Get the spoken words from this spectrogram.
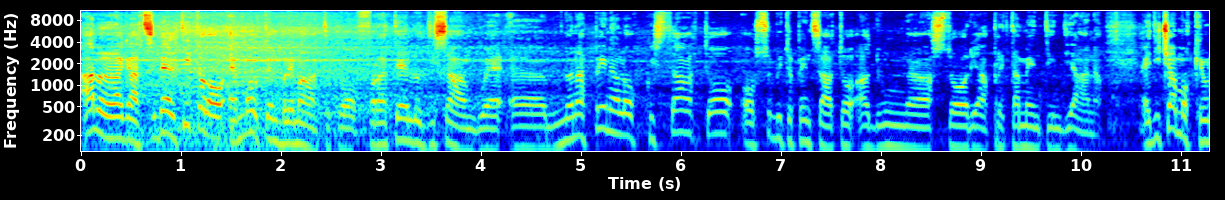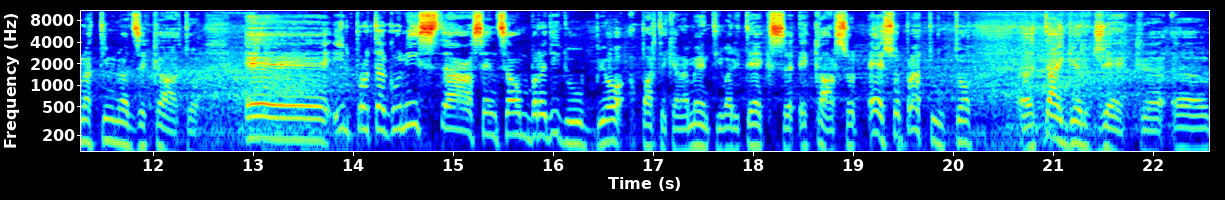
Allora ragazzi, beh, il titolo è molto emblematico, Fratello di sangue. Eh, non appena l'ho acquistato ho subito pensato ad una storia prettamente indiana e diciamo che è un attimino azzeccato. E il protagonista, senza ombra di dubbio, a parte chiaramente i vari Tex e Carson, è soprattutto eh, Tiger Jack. Eh,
